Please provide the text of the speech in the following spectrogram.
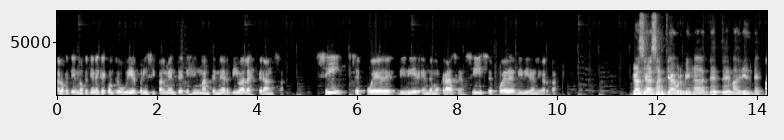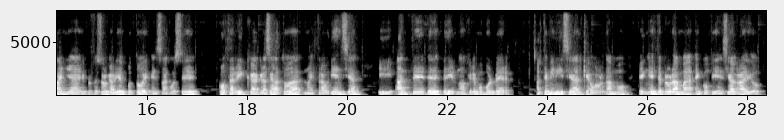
lo que, tienen, lo que tienen que contribuir principalmente es en mantener viva la esperanza. sí se puede vivir en democracia, sí se puede vivir en libertad. Gracias, Santiago Urbina, desde Madrid, España, y profesor Gabriel Potoy en San José, Costa Rica. Gracias a toda nuestra audiencia. Y antes de despedirnos, queremos volver al tema inicial que abordamos en este programa en Confidencial Radio.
